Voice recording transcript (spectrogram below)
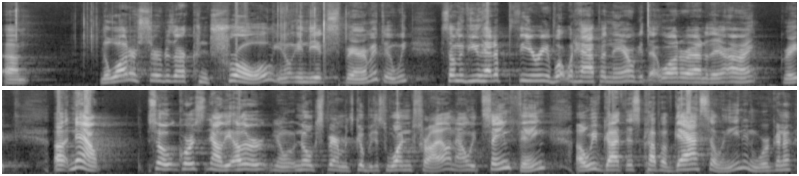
Um, the water served as our control, you know, in the experiment, and we some of you had a theory of what would happen there. We'll get that water out of there. All right, great. Uh, now, so of course, now the other, you know, no experiment's good but just one trial. Now, it's same thing. Uh, we've got this cup of gasoline, and we're going to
